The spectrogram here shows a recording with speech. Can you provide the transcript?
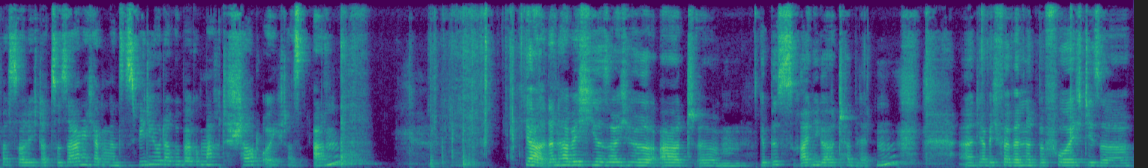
Was soll ich dazu sagen? Ich habe ein ganzes Video darüber gemacht. Schaut euch das an. Ja, dann habe ich hier solche Art ähm, Gebissreiniger-Tabletten. Äh, die habe ich verwendet, bevor ich diese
